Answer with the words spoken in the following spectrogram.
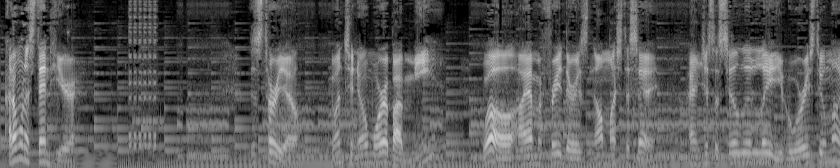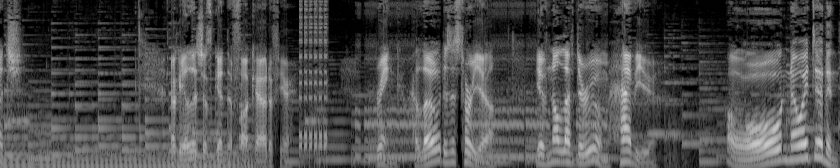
I don't want to stand here. This is Toriel. You want to know more about me? Well, I am afraid there is not much to say. I am just a silly little lady who worries too much. Okay, let's just get the fuck out of here. Ring. Hello, this is Toriel. You have not left the room, have you? Oh, no I didn't.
